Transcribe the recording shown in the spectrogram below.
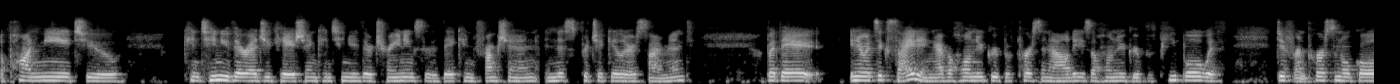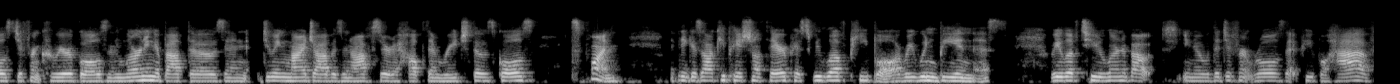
upon me to continue their education continue their training so that they can function in this particular assignment but they you know it's exciting i have a whole new group of personalities a whole new group of people with different personal goals different career goals and learning about those and doing my job as an officer to help them reach those goals it's fun I think as occupational therapists, we love people or we wouldn't be in this. We love to learn about, you know, the different roles that people have.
